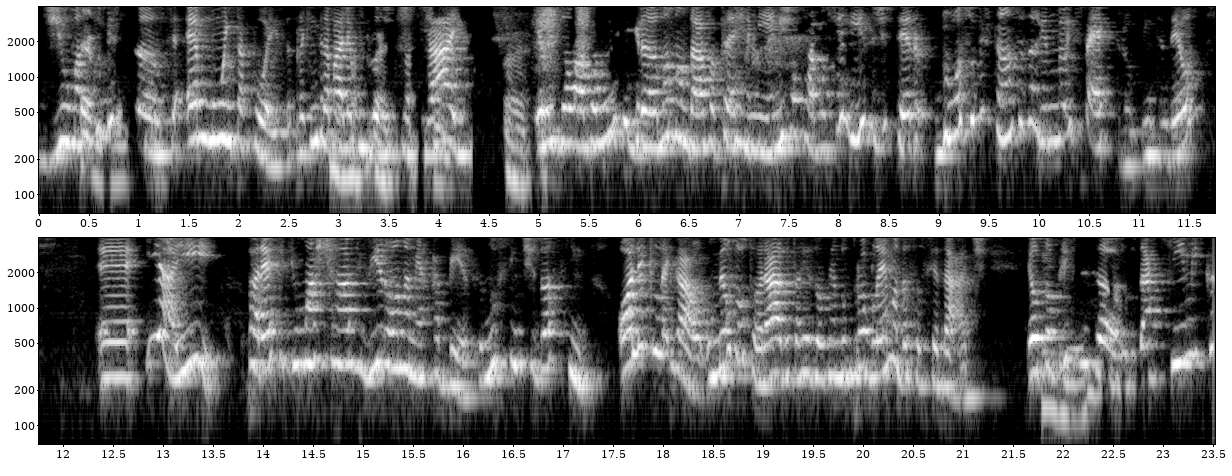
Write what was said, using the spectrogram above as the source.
de uma é substância muito. é muita coisa. Para quem trabalha é com produtos naturais, é. Eu isolava um miligrama, mandava para a RMN e já estava feliz de ter duas substâncias ali no meu espectro, entendeu? É, e aí, parece que uma chave virou na minha cabeça, no sentido assim: olha que legal, o meu doutorado está resolvendo um problema da sociedade. Eu estou uhum. precisando da química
